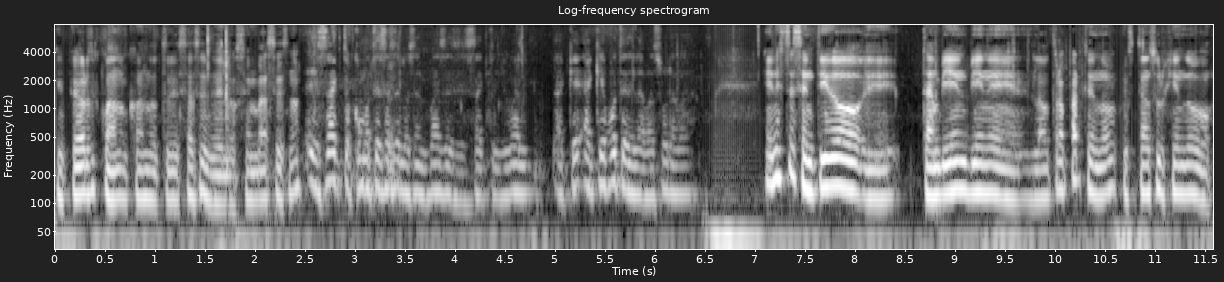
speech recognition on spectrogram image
Y peor cuando, cuando te deshaces de los envases, ¿no? Exacto, cómo te haces los envases, exacto, igual a qué, a qué bote de la basura va. En este sentido, eh, también viene la otra parte, ¿no? Están surgiendo,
